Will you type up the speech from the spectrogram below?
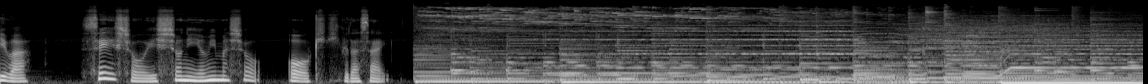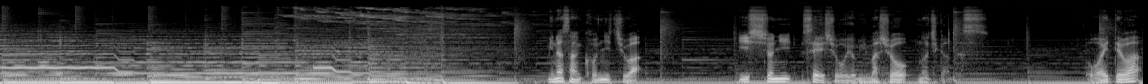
次は聖書を一緒に読みましょう。をお聞きください。皆さんこんにちは。一緒に聖書を読みましょうの時間です。お相手は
